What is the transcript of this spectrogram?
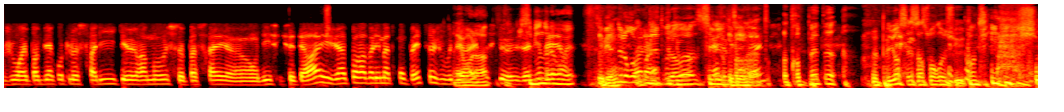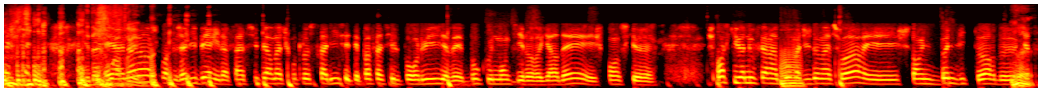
jouerait pas bien contre l'Australie, que Ramos passerait euh, en 10, etc. Et j'ai un peu ravalé ma trompette, je vous dirais, voilà. C'est bien de l'avouer. C'est bien de le reconnaître, Tu tu vois, c'est bien. La trompette, le plus dur, c'est s'asseoir dessus. Continue. Et Et, euh, après. non, non, je pense que Jalibert, il a fait un super match contre l'Australie. C'était pas facile pour lui. Il y avait beaucoup de monde qui le regardait. Et je pense que, je pense qu'il va nous faire un beau match demain soir. Et je sens une bonne victoire de Ouais. 4 ou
